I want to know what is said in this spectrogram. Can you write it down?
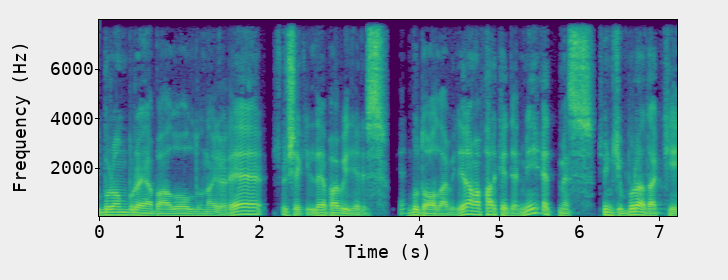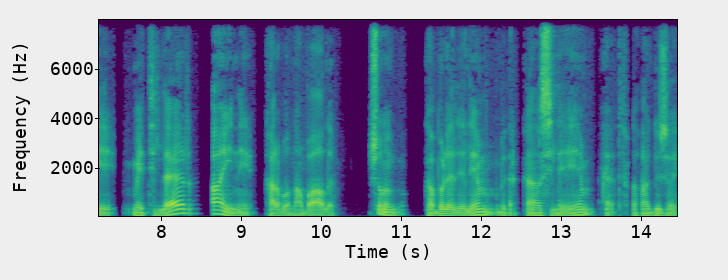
brom buraya bağlı olduğuna göre şu şekilde yapabiliriz. Bu da olabilir ama fark eder mi? Etmez. Çünkü buradaki metiller aynı karbona bağlı. Şunu kabul edelim. Bir dakika sileyim. Evet daha güzel.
